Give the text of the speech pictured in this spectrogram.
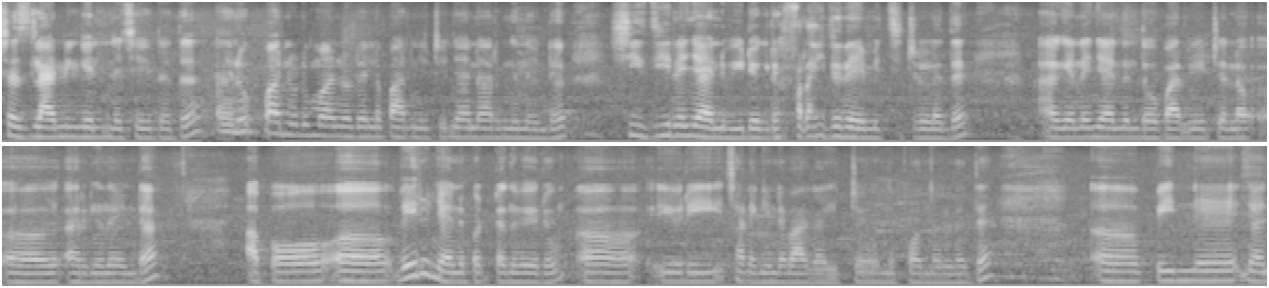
ഷസ്ലാൻഡിങ് തന്നെ ചെയ്തത്. അങ്ങനെ ഉപ്പാനോടും ഉമ്മാനോടും എല്ലാം പറഞ്ഞിട്ട് ഞാൻ ഇറങ്ങുന്നുണ്ട്. ഷിജീനെ ഞാൻ വീഡിയോഗ്രാഫറായിട്ട് നിയമിച്ചിട്ടുള്ളത്. അങ്ങനെ ഞാൻ എന്തോ പറഞ്ഞിട്ടെല്ലാം ഇറങ്ങുന്നുണ്ട്. അപ്പോൾ വരും ഞാൻ പെട്ടെന്ന് വരും. ഈ ഒരു ചടങ്ങിന്റെ ഭാഗമായിട്ട് ഒന്ന് പോകുന്നുള്ളത് പിന്നെ ഞാൻ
